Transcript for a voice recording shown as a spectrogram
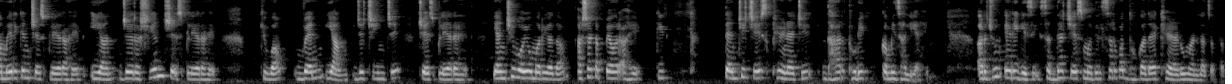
अमेरिकन चेस प्लेयर आहेत इयान जे रशियन चेस प्लेयर आहेत किंवा वेन यांग जे चीनचे चेस प्लेयर आहेत यांची वयोमर्यादा अशा टप्प्यावर आहे की त्यांची चेस खेळण्याची धार थोडी कमी झाली आहे. अर्जुन एरिगेसी सध्या चेसमधील सर्वात धोकादायक खेळाडू मानला जातात.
